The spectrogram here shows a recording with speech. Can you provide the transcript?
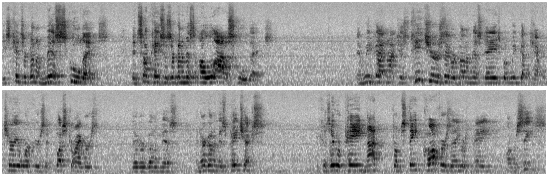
These kids are gonna miss school days. In some cases, they're gonna miss a lot of school days. And we've got not just teachers that are gonna miss days, but we've got cafeteria workers and bus drivers that are gonna miss, and they're gonna miss paychecks because they were paid not from state coffers, they were paid on receipts.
